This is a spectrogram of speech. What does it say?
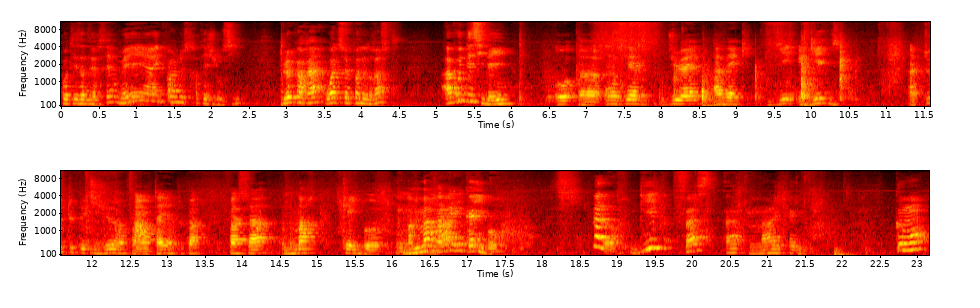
contre les adversaires, mais avec pas mal de stratégie aussi Le parrain, Once Upon a Draft, à vous de décider. Au euh, 11e duel avec Guy et Guild, un tout tout petit jeu, hein, enfin en taille en tout cas, face à Mark Cable. Maracaibo. Alors, Guild face à Maracaibo. Comment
